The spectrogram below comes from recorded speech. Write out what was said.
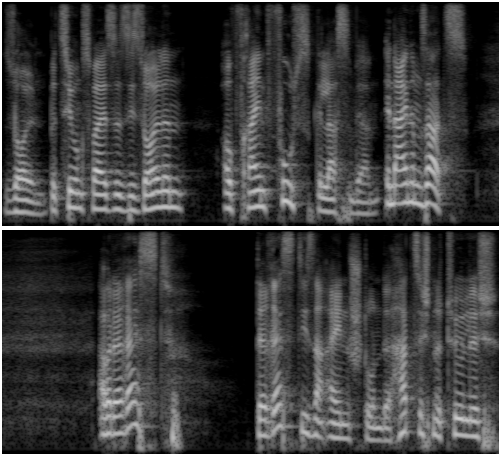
sollen, beziehungsweise sie sollen auf freien Fuß gelassen werden. In einem Satz. Aber der Rest, der Rest dieser einen Stunde hat sich natürlich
